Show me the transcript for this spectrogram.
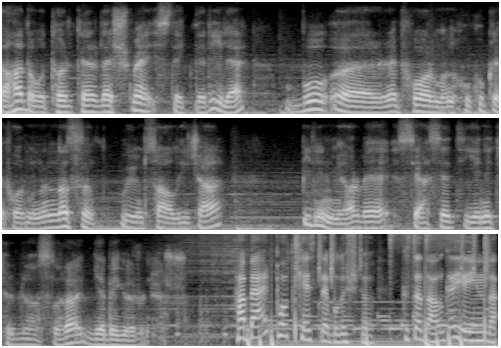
daha da otoriterleşme istekleriyle bu e, reformun, hukuk reformunun nasıl uyum sağlayacağı bilinmiyor ve siyaset yeni türbülanslara gebe görünüyor. Haber podcastle buluştu. Kısa Dalga yayında.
